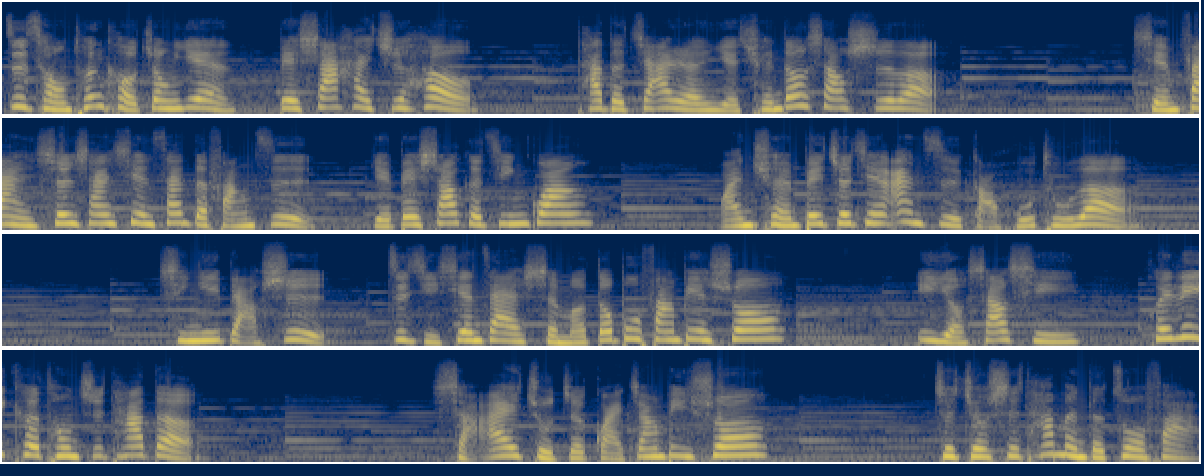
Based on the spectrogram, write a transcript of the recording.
自从吞口重彦被杀害之后，他的家人也全都消失了，嫌犯深山县三的房子也被烧个精光，完全被这件案子搞糊涂了。新一表示自己现在什么都不方便说。一有消息，会立刻通知他的。小爱拄着拐杖，并说：“这就是他们的做法。”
